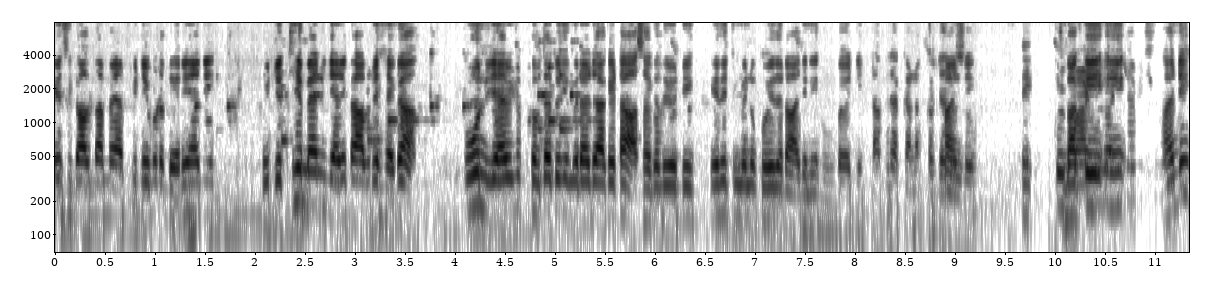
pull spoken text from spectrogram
ਇਸ ਗੱਲ ਦਾ ਮੈਂ ਐਫੀਡੇਵਿਟ ਦੇ ਰਿਹਾ ਜੀ, ਵੀ ਜਿੱਥੇ ਮੈਂ ਨਜਾਇਜ਼ ਕਾਬਜ ਹੈਗਾ ਉਹ ਨਜਾਇਜ਼ ਕਬਜ਼ਾ ਤੁਸੀਂ ਮੇਰਾ ਜਾ ਕੇ ਢਾ ਸਕਦੇ ਹੋ ਜੀ। ਇਹਦੇ 'ਚ ਮੈਨੂੰ ਕੋਈ ਇਤਰਾਜ਼ ਨਹੀਂ ਹੋਊਗਾ ਜੀ। ਤੇ ਬਾਕੀ ਇਹ-? ਹਾਂਜੀ?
